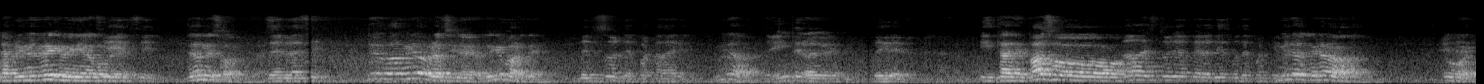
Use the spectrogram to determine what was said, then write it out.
La primera vez que venía a la Sí, sí. ¿De dónde son? De Brasil. De ¿de qué parte? Del sur, de Porto Alegre. Mira, ¿De Inter o de.? De Grêmio. ¿y estás de paso? No, estudio periodismo deportivo. Mira que nada. Qué bueno.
